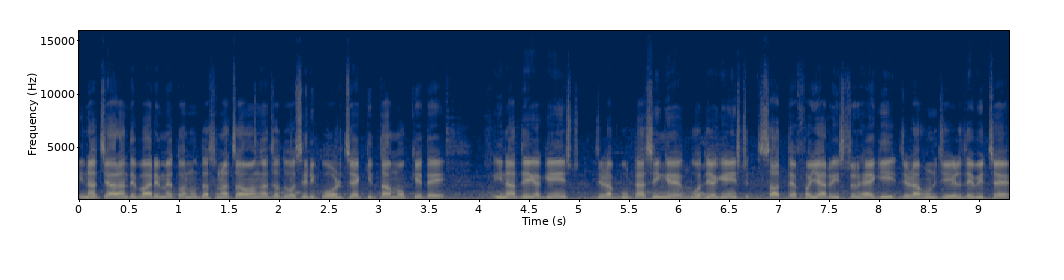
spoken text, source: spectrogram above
ਇਹਨਾਂ ਚਾਰਾਂ ਦੇ ਬਾਰੇ ਮੈਂ ਤੁਹਾਨੂੰ ਦੱਸਣਾ ਚਾਹਾਂਗਾ। ਜਦੋਂ ਅਸੀਂ ਰਿਕਾਰਡ ਚੈੱਕ ਕੀਤਾ ਮੌਕੇ ਤੇ, ਇਹਨਾਂ ਦੇ ਅਗੇਂਸਟ ਜਿਹੜਾ ਬੂਟਾ ਸਿੰਘ ਹੈ, ਉਹਦੇ against 7 F I R register ਹੈਗੀ, ਜਿਹੜਾ ਹੁਣ ਜੇਲ੍ਹ ਦੇ ਵਿੱਚ ਹੈ।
